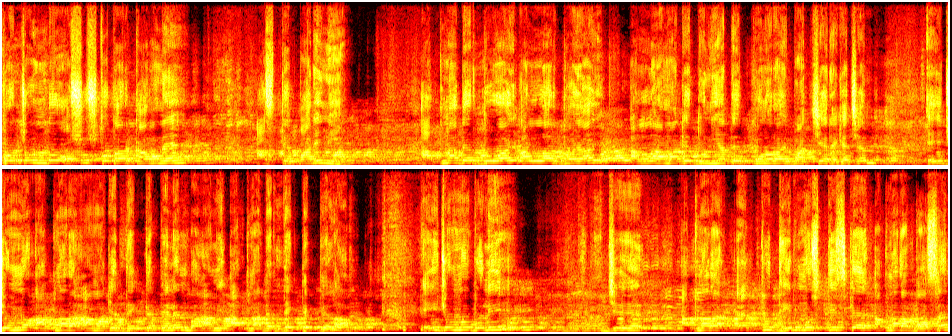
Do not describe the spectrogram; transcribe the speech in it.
প্রচণ্ড অসুস্থতার কারণে আসতে পারিনি। আপনাদের দোয়ায়, আল্লাহর দয়ায় আল্লাহ আমাকে দুনিয়াতে পুনরায় বাঁচিয়ে রেখেছেন। এই জন্য আপনারা আমাকে দেখতে পেলেন বা আমি আপনাদের দেখতে পেলাম। এই জন্য বলি যে আপনারা একটু ধীর মস্তিষ্কে আপনারা বসেন।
